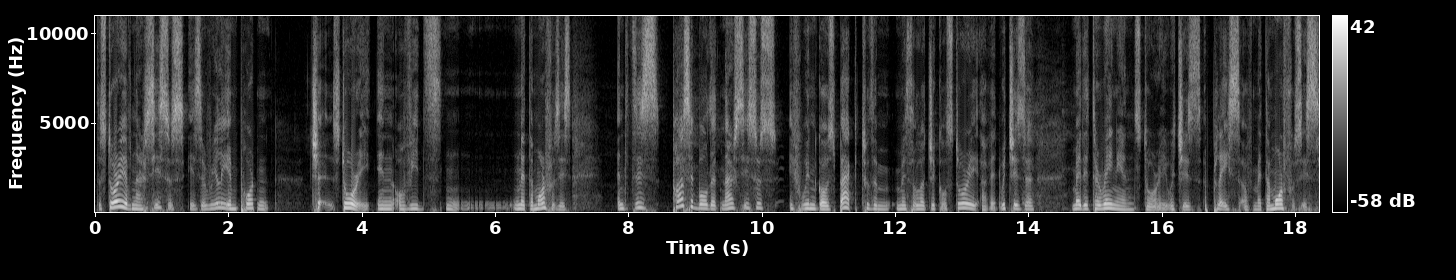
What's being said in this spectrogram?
the story of Narcissus is a really important story in Ovid's Metamorphosis. And it is possible that Narcissus, if one goes back to the mythological story of it, which is a Mediterranean story, which is a place of metamorphosis,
